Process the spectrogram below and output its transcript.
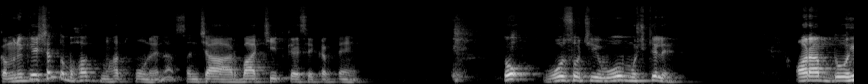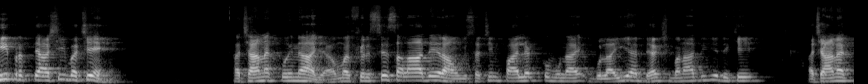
कम्युनिकेशन तो बहुत महत्वपूर्ण है ना, संचार, बातचीत कैसे करते हैं? तो वो सोचिए, वो मुश्किल है। और अब दो ही प्रत्याशी बचे हैं। अचानक कोई ना आ जाए। मैं फिर से सलाह दे रहा हूँ कि सचिन पायलट को बुलाइए, अध्यक्ष बना दीजिए। देखिए अचानक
